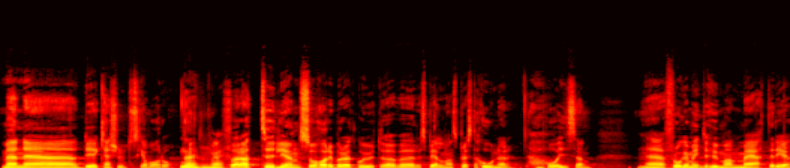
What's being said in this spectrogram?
Men eh, det kanske du inte ska vara då. Nej. Nej. För att tydligen så har det börjat gå ut över spelarnas prestationer på isen. Eh, fråga mig inte hur man mäter det,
